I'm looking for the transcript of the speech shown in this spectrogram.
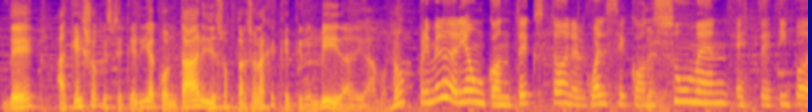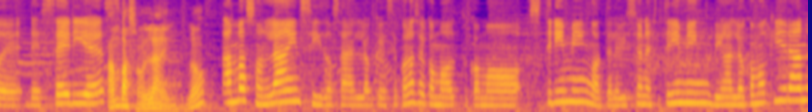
de aquello que se quería contar y de esos personajes que tienen vida, digamos, ¿no? Primero daría un contexto en el cual se consumen este tipo de, de series. Ambas online, ¿no? Ambas online, sí, o sea, lo que se conoce como, como streaming o televisión streaming, díganlo como quieran,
